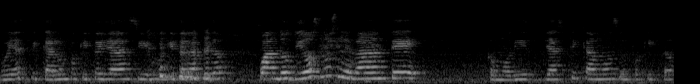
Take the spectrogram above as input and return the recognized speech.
voy a explicarlo un poquito ya así, un poquito rápido, cuando Dios nos levante, como ya explicamos un poquito,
